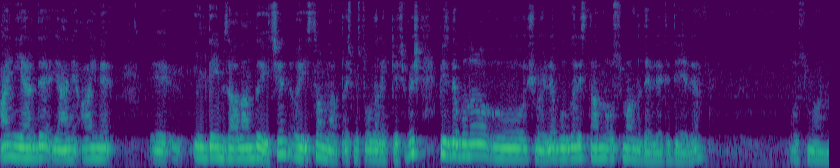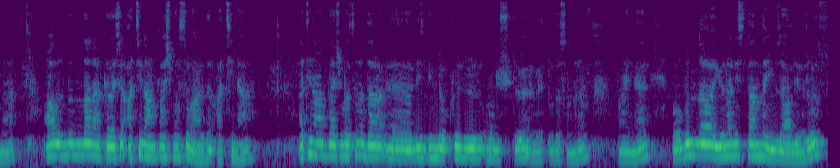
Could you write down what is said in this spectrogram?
aynı yerde yani aynı ilde imzalandığı için e, İstanbul Antlaşması olarak geçmiş. Biz de bunu e, şöyle Bulgaristanlı Osmanlı Devleti diyelim. Osmanlı. Ardından arkadaşlar Atina Antlaşması vardır. Atina. Atina Antlaşması'nı da e, biz 1913'tü. Evet o da sanırım. Aynen. O, bunu da Yunanistan'la imzalıyoruz.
